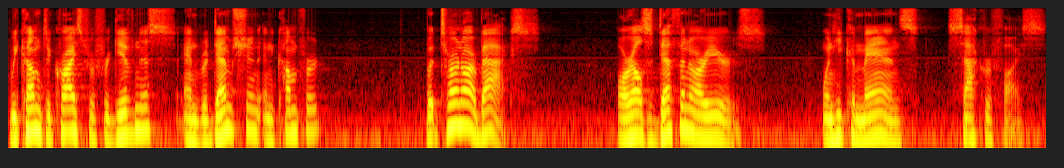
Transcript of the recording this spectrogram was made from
We come to Christ for forgiveness and redemption and comfort, but turn our backs or else deafen our ears when He commands sacrifice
